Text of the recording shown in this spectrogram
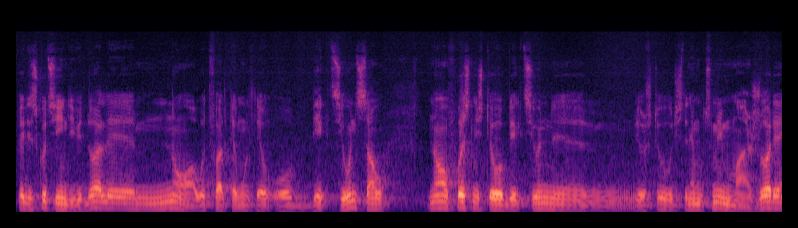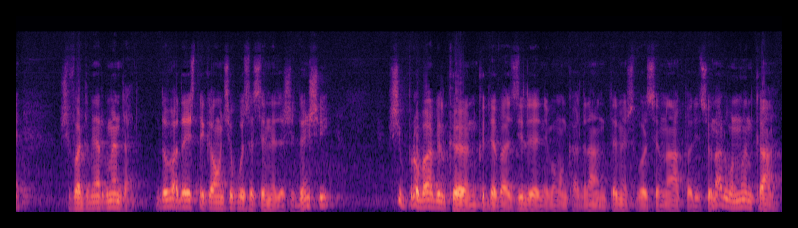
pe discuții individuale, nu au avut foarte multe obiecțiuni sau nu au fost niște obiecțiuni, eu știu, niște nemulțumiri majore și foarte bine argumentate. Dovada este că au început să semneze și dânsii, și probabil că în câteva zile ne vom încadra în termen și vor semna actul adițional, urmând ca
